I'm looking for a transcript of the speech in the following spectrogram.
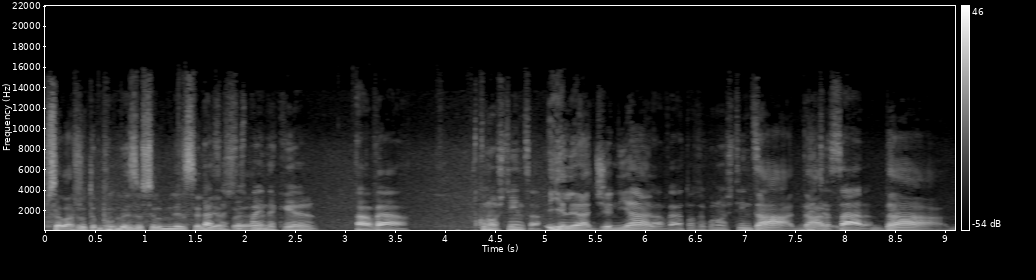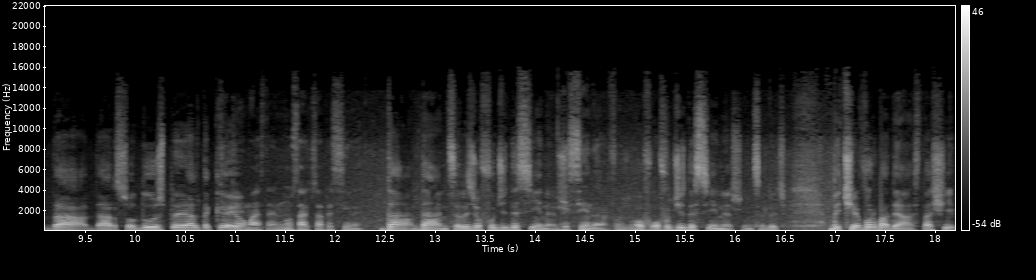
Să-l ajute pe Dumnezeu să lumineze, să-l Dar să ierte. știți, părinte, că el avea cunoștința. El era El genial. avea toată cunoștința Da, dar, necesară. da, da, dar s-a dus pe altă căi. Tocmai asta, nu s-a acceptat pe sine. Da, da, înțelegi, o fugit de sine. De sine a fost. O, o fugit de sine, înțelegi? Deci e vorba de asta și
